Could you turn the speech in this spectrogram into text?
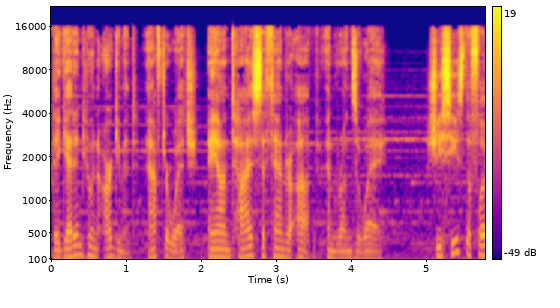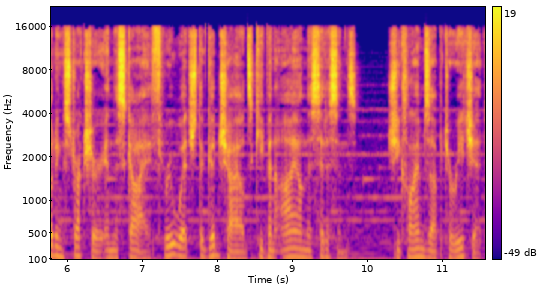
They get into an argument, after which, Aeon ties Sithandra up and runs away. She sees the floating structure in the sky through which the Goodchilds keep an eye on the citizens. She climbs up to reach it.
